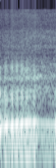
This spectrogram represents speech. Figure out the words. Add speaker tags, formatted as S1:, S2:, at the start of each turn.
S1: mm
